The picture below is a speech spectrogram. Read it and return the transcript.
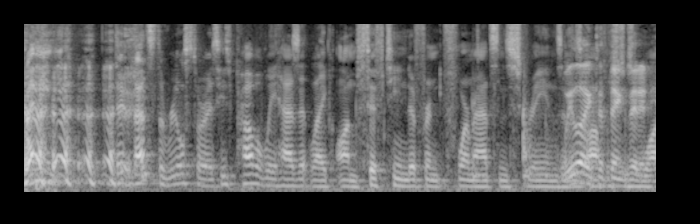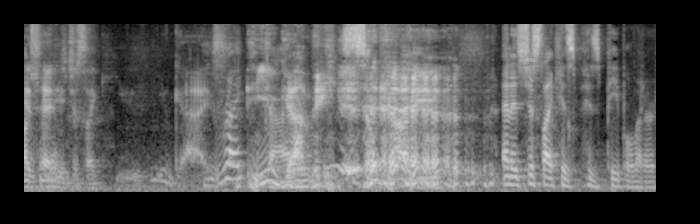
I mean, there, that's the real story. Is he's probably has it like on 15 different formats and screens. And We like to office think that in his head it. he's just like, you, you guys. right. you guy. got me. So got me. And it's just like his his people that are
